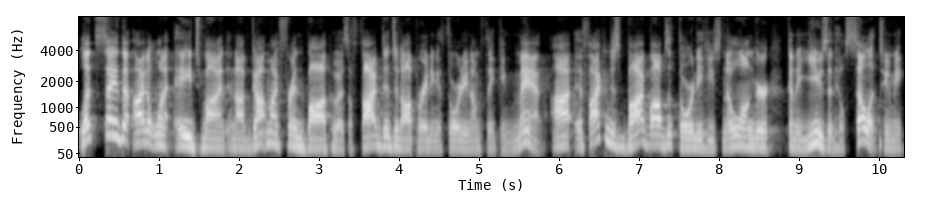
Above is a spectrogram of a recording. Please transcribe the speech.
Let's say that I don't want to age mine and I've got my friend Bob who has a five digit operating authority and I'm thinking, man, I, if I can just buy Bob's authority, he's no longer going to use it, he'll sell it to me.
